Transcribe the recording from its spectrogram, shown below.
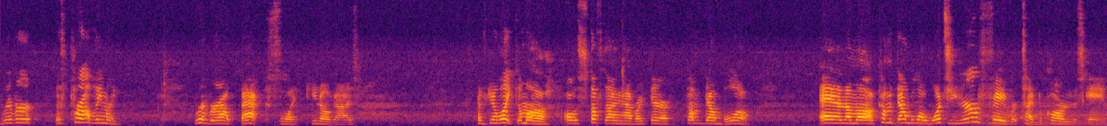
river, that's probably my river out back, so, like, you know, guys. If you like um, uh, all the stuff that I have right there, comment down below. And um, uh, comment down below, what's your favorite type of car in this game?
